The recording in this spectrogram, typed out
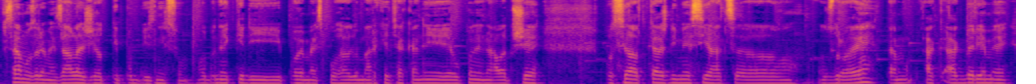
Samozrejme záleží od typu biznisu, lebo niekedy poviem aj z pohľadu markeťaka nie je úplne najlepšie posielať každý mesiac uh, zdroje. Tam, ak, ak berieme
